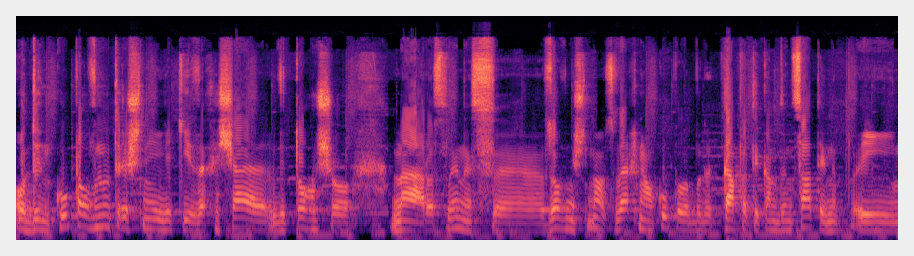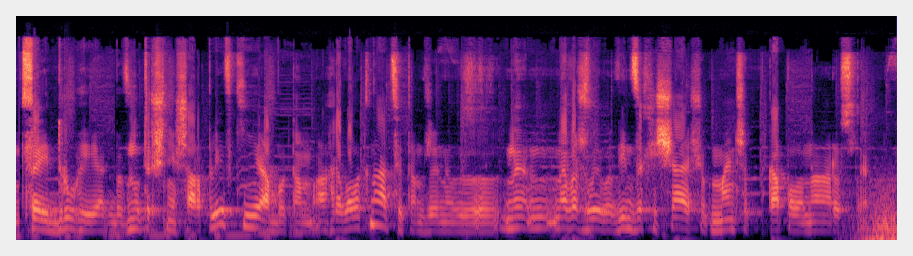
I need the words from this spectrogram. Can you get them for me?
один купол внутрішній, який захищає від того, що на рослини с- е, зовнішнього, ну, з верхнього купола буде капати конденсат, і, не- і цей другий якби внутрішній шар плівки або там агроволокна, це там вже не, не, не важливо. Він захищає, щоб менше капало на рослину.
